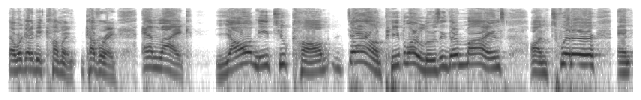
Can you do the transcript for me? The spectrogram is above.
that we're gonna be covering. And like, y'all need to calm down. People are losing their minds on Twitter and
